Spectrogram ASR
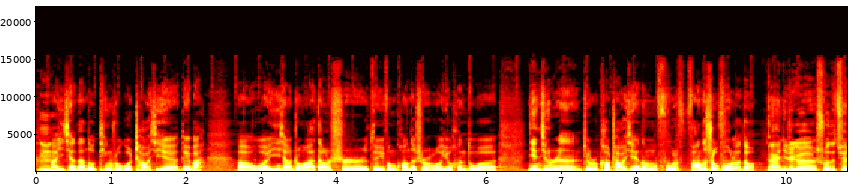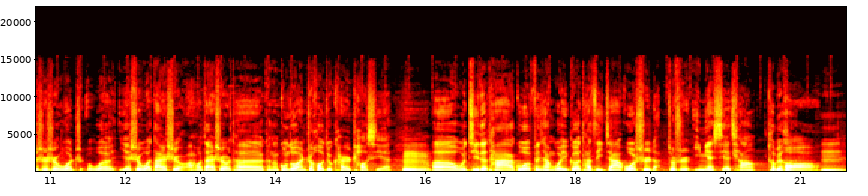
嗯啊，以前咱都听说过炒鞋，对吧？啊，我印象中啊，当时最疯狂的时候，有很多年轻人就是靠炒鞋能付房子首付了都。哎，你这个说的确实是我知，我也是我大学室友啊。我大学室友他可能工作完之后就开始炒鞋。嗯，呃，我记得他给我分享过一个他自己家卧室的，就是一面鞋墙，特别厚。哦，嗯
